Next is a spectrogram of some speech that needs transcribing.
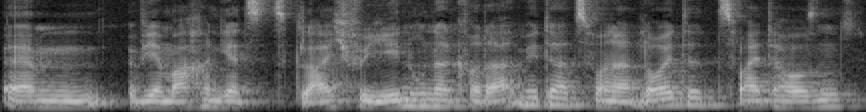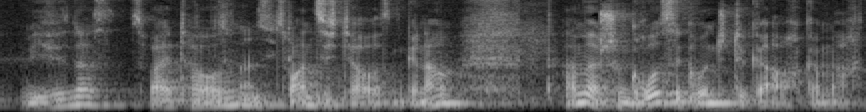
ähm, wir machen jetzt gleich für jeden 100 Quadratmeter 200 Leute, 2000, wie viel ist das? 2000? 20.000, 20 genau. Haben wir schon große Grundstücke auch gemacht.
